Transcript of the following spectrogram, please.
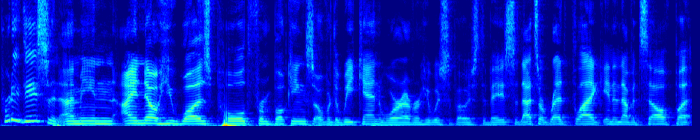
Pretty decent. I mean, I know he was pulled from bookings over the weekend wherever he was supposed to be, so that's a red flag in and of itself. But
